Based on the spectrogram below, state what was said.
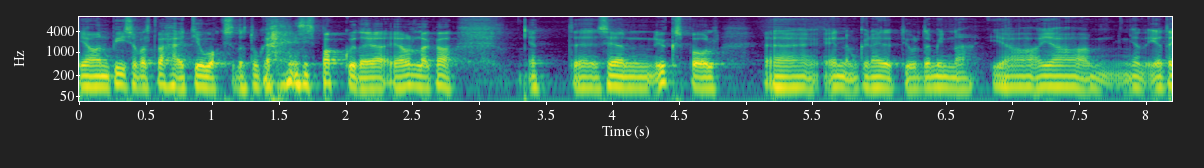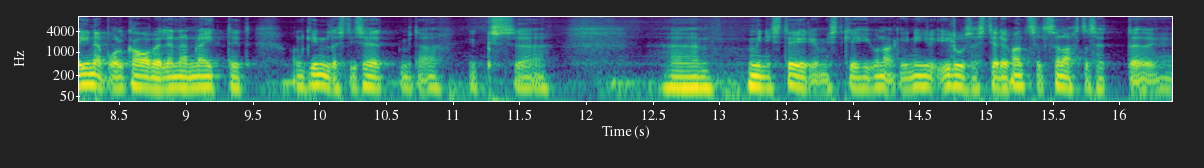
ja on piisavalt vähe, et jõuaks seda tuge siis pakkuda ja, ja olla ka. et äh, see on üks pool, äh, ennem kui näidete juurde minna ja, ja, ja, ja teine pool ka veel ennem näiteid on kindlasti see, et mida üks äh, äh ministeeriumist keegi kunagi nii ilusasti elegantselt sõnastas, et eh,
